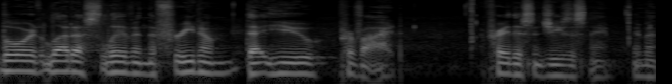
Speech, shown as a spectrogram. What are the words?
Lord, let us live in the freedom that you provide. I pray this in Jesus' name. Amen.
